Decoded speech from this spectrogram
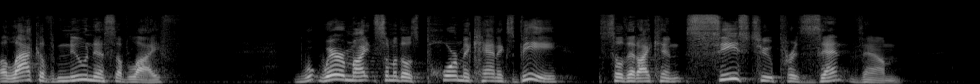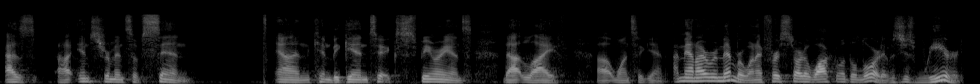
a lack of newness of life, where might some of those poor mechanics be so that I can cease to present them as uh, instruments of sin and can begin to experience that life uh, once again. I mean, I remember when I first started walking with the Lord, it was just weird.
